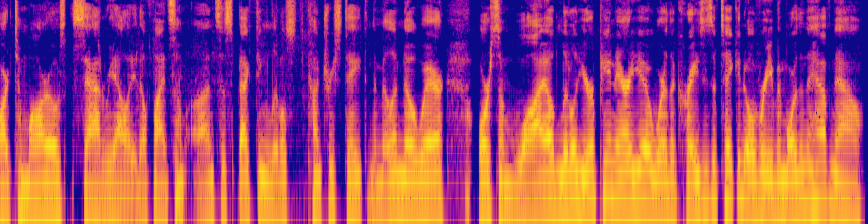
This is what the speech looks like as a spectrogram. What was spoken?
are tomorrow's sad reality. They'll find some unsuspecting little country state in the middle of nowhere or some wild little European area where the crazies have taken over even more than they have now.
